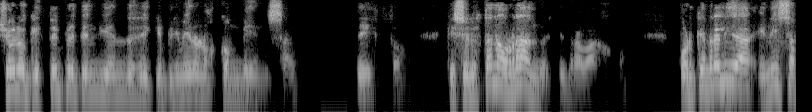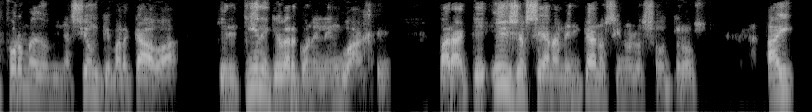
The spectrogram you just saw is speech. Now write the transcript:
Yo lo que estoy pretendiendo es de que primero nos convenzan de esto, que se lo están ahorrando este trabajo. Porque en realidad en esa forma de dominación que marcaba, que tiene que ver con el lenguaje, para que ellos sean americanos y no los otros, hay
